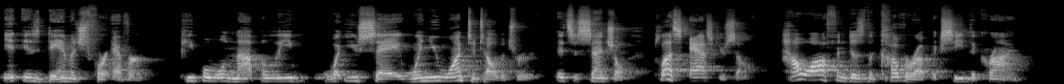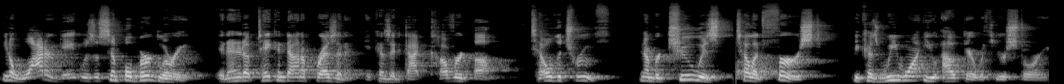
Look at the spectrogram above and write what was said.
it is damaged forever. People will not believe what you say when you want to tell the truth. It's essential. Plus, ask yourself, how often does the cover up exceed the crime? You know, Watergate was a simple burglary. It ended up taking down a president because it got covered up. Tell the truth. Number two is tell it first because we want you out there with your story.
